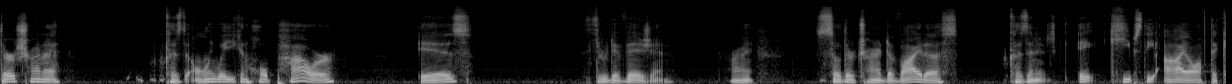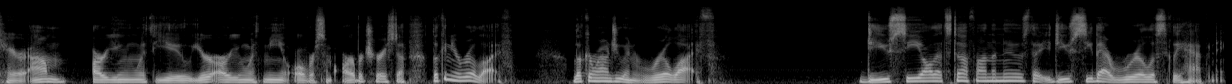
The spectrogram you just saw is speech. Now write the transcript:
They're trying to, because the only way you can hold power is through division, right? So they're trying to divide us because then it it keeps the eye off the carrot. I'm arguing with you, you're arguing with me over some arbitrary stuff. Look in your real life. Look around you in real life. Do you see all that stuff on the news? That do you see that realistically happening?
